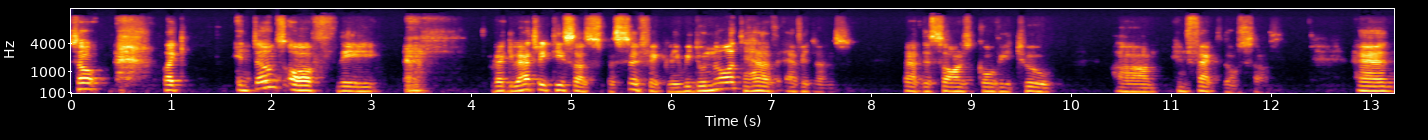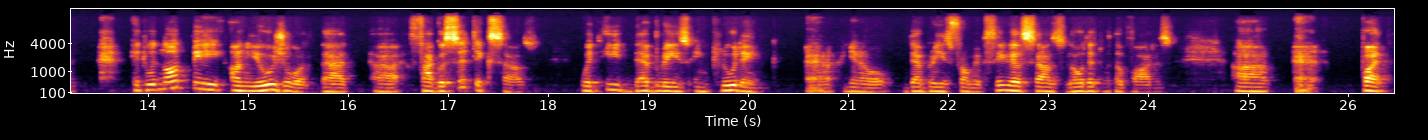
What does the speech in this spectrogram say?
So, like in terms of the regulatory T cells specifically, we do not have evidence that the SARS-CoV-2 um, infect those cells. And it would not be unusual that uh, phagocytic cells would eat debris, including, uh, you know, debris from epithelial cells loaded with the virus. Uh, but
